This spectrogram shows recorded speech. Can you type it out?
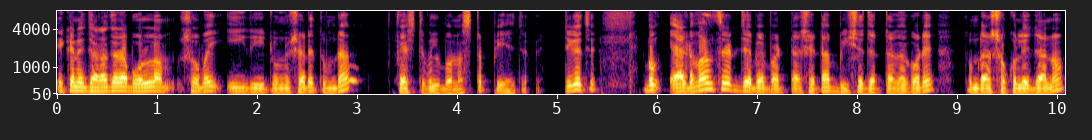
এখানে যারা যারা বললাম, সবাই এই রেট অনুসারে তোমরা ফেস্টিভ্যাল বোনাসটা পেয়ে যাবে। ঠিক আছে? এবং অ্যাডভান্সের যে ব্যাপারটা, সেটা বিশ হাজার টাকা করে, তোমরা সকলে জানো,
